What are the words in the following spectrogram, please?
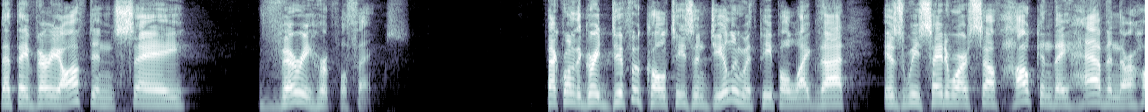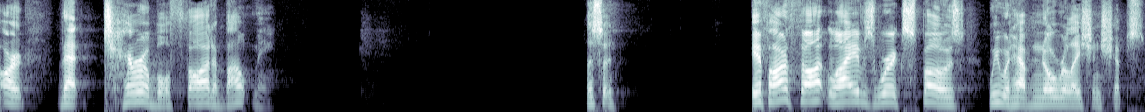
that they very often say very hurtful things fact, one of the great difficulties in dealing with people like that is we say to ourselves, how can they have in their heart that terrible thought about me? Listen, if our thought lives were exposed, we would have no relationships.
